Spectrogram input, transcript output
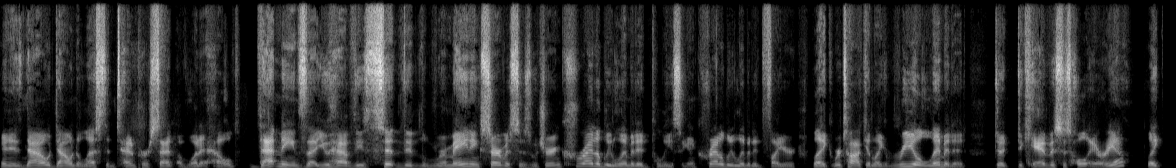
and is now down to less than 10% of what it held, that means that you have these the remaining services, which are incredibly limited policing, incredibly limited fire. Like we're talking like real limited to, to canvass this whole area. Like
